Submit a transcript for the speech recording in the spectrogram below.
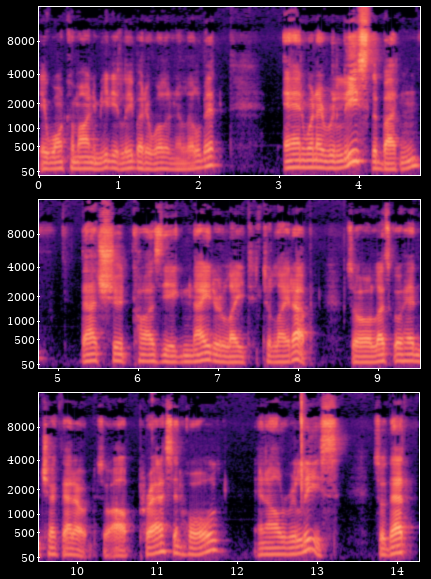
It won't come on immediately, but it will in a little bit. And when I release the button, that should cause the igniter light to light up. So let's go ahead and check that out. So I'll press and hold and I'll release. So that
